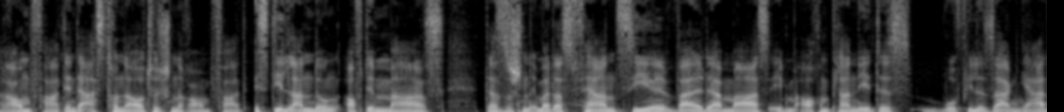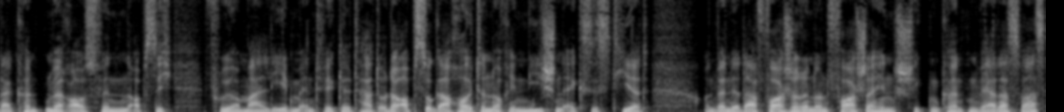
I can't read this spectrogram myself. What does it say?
Raumfahrt, in der astronautischen Raumfahrt, ist die Landung auf dem Mars. Das ist schon immer das Fernziel, weil der Mars eben auch ein Planet ist, wo viele sagen, ja, da könnten wir rausfinden, ob sich früher mal Leben entwickelt hat oder ob sogar heute noch in Nischen existiert. Und wenn wir da Forscherinnen und Forscher hinschicken könnten, wäre das was.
